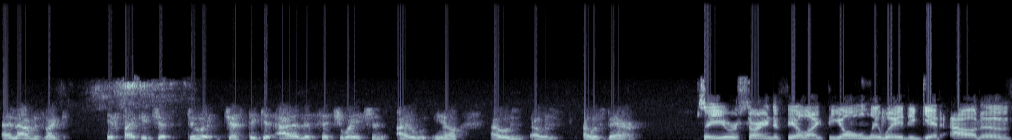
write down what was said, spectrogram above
and I was like, if I could just do it just to get out of this situation, I, you know, I was, I was, I was there. So you were starting to feel like the only way to get out of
